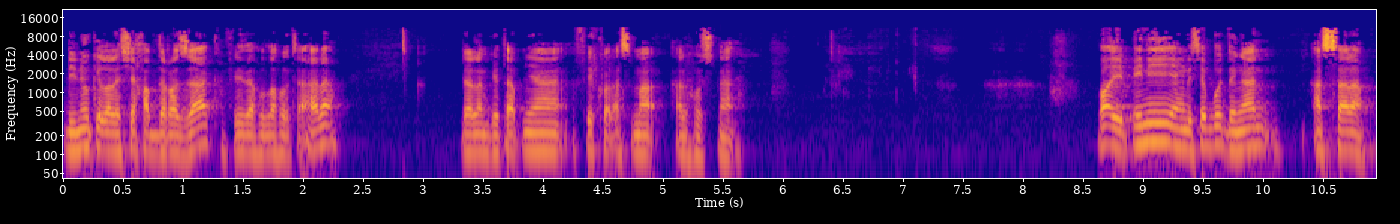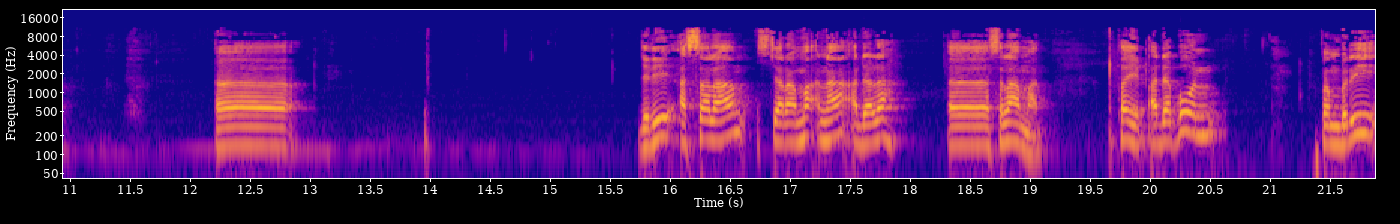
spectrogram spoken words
dinukil oleh Syekh Abdul Razak hafizahullah taala dalam kitabnya Fiqhul Asma Al Husna. Baik, ini yang disebut dengan as-salam. Uh, jadi as-salam secara makna adalah uh, selamat. Baik, adapun pemberi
